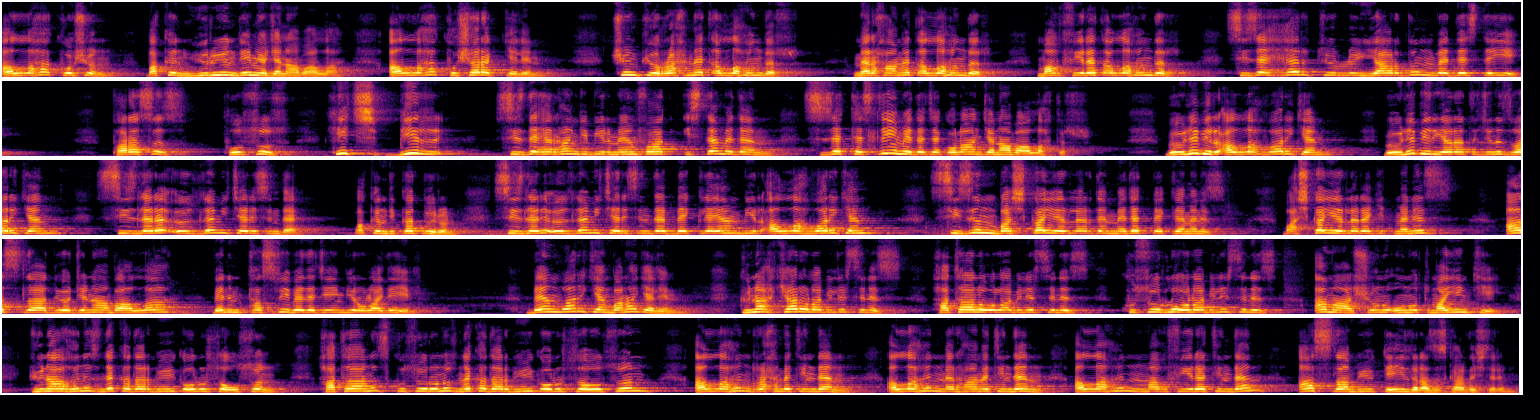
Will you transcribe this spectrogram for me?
Allah'a koşun. Bakın yürüyün demiyor Cenab-ı Allah. Allah'a koşarak gelin. Çünkü rahmet Allah'ındır. Merhamet Allah'ındır. Mağfiret Allah'ındır. Size her türlü yardım ve desteği parasız, pulsuz, hiçbir sizde herhangi bir menfaat istemeden size teslim edecek olan Cenab-ı Allah'tır. Böyle bir Allah var iken, böyle bir yaratıcınız var iken sizlere özlem içerisinde bakın dikkat buyurun. Sizleri özlem içerisinde bekleyen bir Allah var iken sizin başka yerlerde medet beklemeniz, başka yerlere gitmeniz asla diyor Cenab-ı Allah benim tasvip edeceğim bir olay değil. Ben varken bana gelin. Günahkar olabilirsiniz, hatalı olabilirsiniz, kusurlu olabilirsiniz ama şunu unutmayın ki günahınız ne kadar büyük olursa olsun, hatanız, kusurunuz ne kadar büyük olursa olsun Allah'ın rahmetinden, Allah'ın merhametinden, Allah'ın mağfiretinden asla büyük değildir aziz kardeşlerim.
